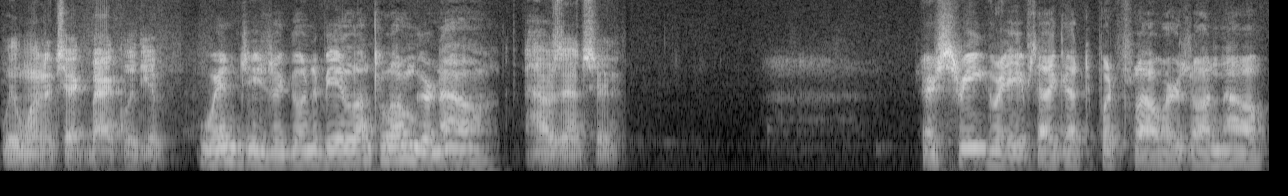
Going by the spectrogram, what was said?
We want to check back with you. Wednesdays are going to be a lot longer now. How's that, sir? There's three graves I got to put flowers on now.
